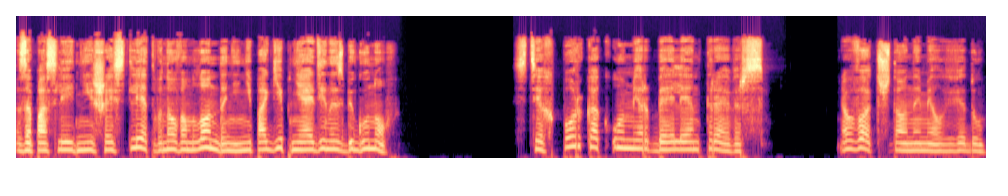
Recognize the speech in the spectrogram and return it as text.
За последние шесть лет в Новом Лондоне не погиб ни один из бегунов. С тех пор, как умер Беллиен Треверс. Вот что он имел в виду.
